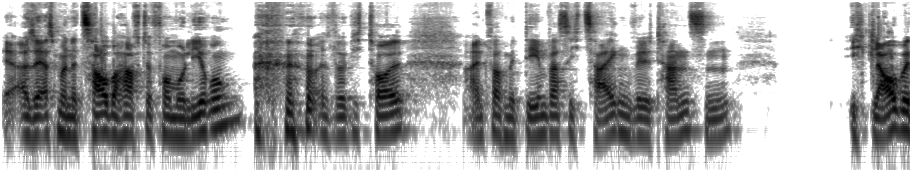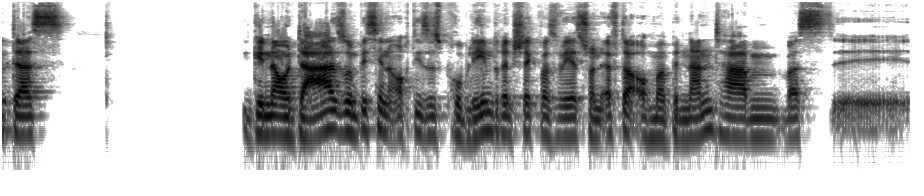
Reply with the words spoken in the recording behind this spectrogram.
Also erstmal eine zauberhafte Formulierung, wirklich toll. Einfach mit dem, was ich zeigen will, tanzen. Ich glaube, dass genau da so ein bisschen auch dieses Problem drin steckt, was wir jetzt schon öfter auch mal benannt haben, was äh,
